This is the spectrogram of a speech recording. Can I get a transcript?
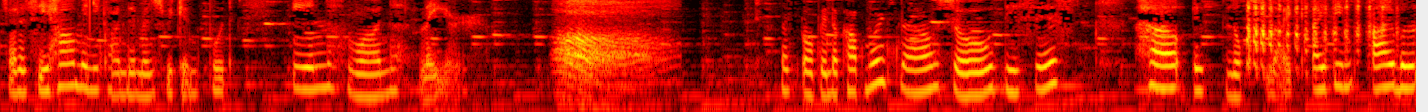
So let's see how many condiments we can put in one layer. Aww. Let's open the cupboards now. So this is how it looks like. I think i will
